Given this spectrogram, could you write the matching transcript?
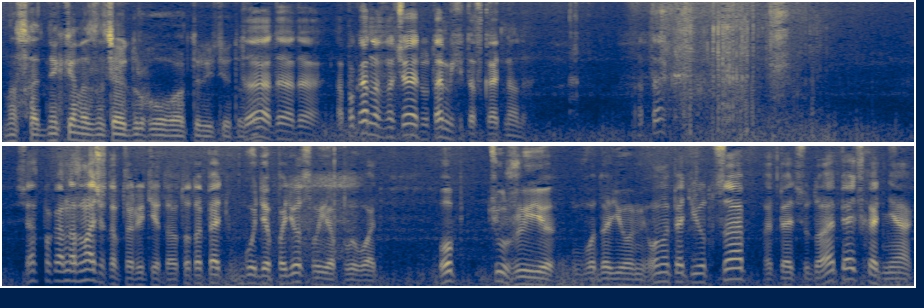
На сходняке назначают другого авторитета. Да, да, да. А пока назначают, вот там их и таскать надо. А так. Сейчас пока назначат авторитета, а тот опять в годе пойдет свои оплывать. Оп, чужие в водоеме. Он опять ее цап, опять сюда, опять сходняк.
